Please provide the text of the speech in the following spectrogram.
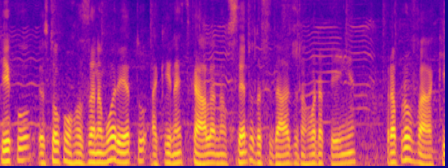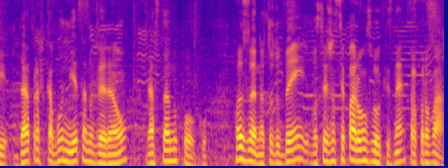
Kiko, eu estou com Rosana Moreto aqui na Escala, no centro da cidade, na Rua da Penha, para provar que dá para ficar bonita no verão gastando pouco. Rosana, tudo bem? Você já separou uns looks, né, para provar?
